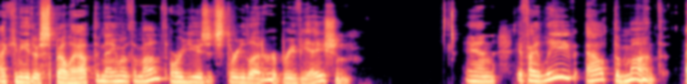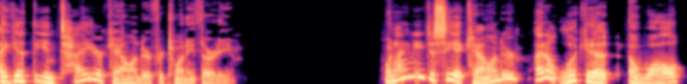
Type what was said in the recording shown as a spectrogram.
I can either spell out the name of the month or use its three letter abbreviation. And if I leave out the month, I get the entire calendar for 2030. When I need to see a calendar, I don't look at a wall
